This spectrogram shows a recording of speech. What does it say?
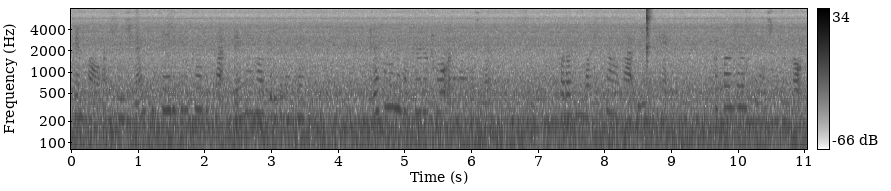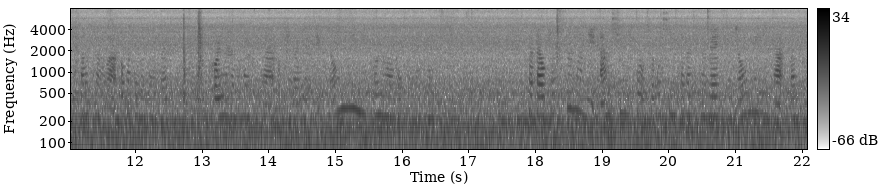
電波を発信しない設定で切り替えるか電話を切りください。皆様のご協力をお願い。いたしますこの日の機長は三宅副操縦士の仕事と3さんは5場でござい。ますご用の際にはお気軽に乗務員に声をおかけください。またお客様に安心してお過ごしいただくため乗務員がマスク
